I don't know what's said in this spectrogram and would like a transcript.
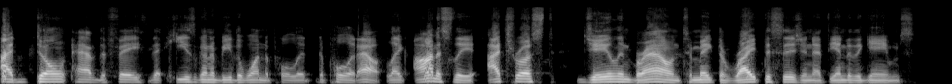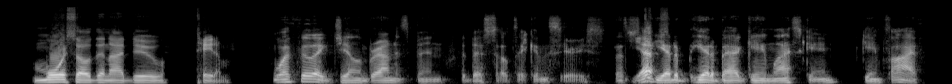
I don't have the faith that he's going to be the one to pull it to pull it out. Like honestly, I trust Jaylen Brown to make the right decision at the end of the games more so than I do Tatum. Well, I feel like Jaylen Brown has been the best Celtic in the series. That's yeah. He had a he had a bad game last game, game five,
